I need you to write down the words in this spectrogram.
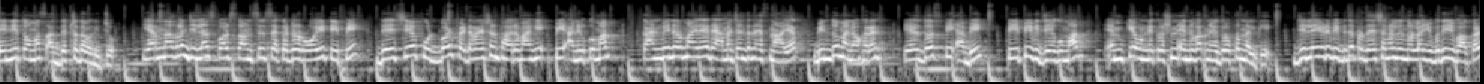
ഡെന്നി തോമസ് അധ്യക്ഷത വഹിച്ചു. എറണാകുളം ജില്ലാ sports council secretary Roy T P ദേശീയ ഫുട്ബോൾ ഫെഡറേഷൻ ഭാരവാഹി പി അനിൽകുമാർ കൺവീനർമാരായ Ramachandran S Nair Bindu Manoharan Eldhose P Abi P P Vijayakumar M K Unnikrishnan എന്നിവർ നേതൃത്വം നൽകി. ജില്ലയുടെ വിവിധ പ്രദേശങ്ങളിൽ നിന്നുള്ള യുവതി യുവാക്കൾ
